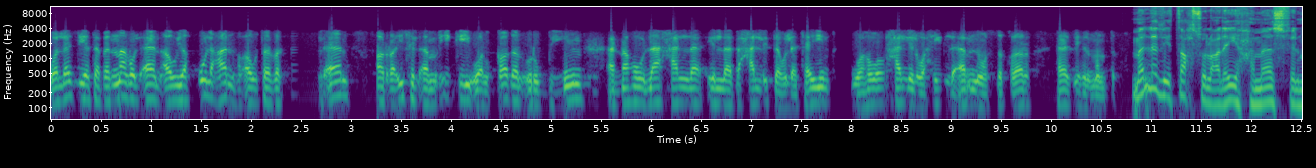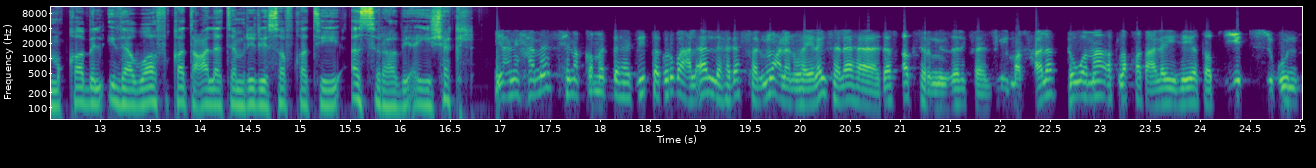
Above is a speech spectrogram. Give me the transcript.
والذي يتبناه الآن أو يقول عنه أو الآن الرئيس الأمريكي والقادة الأوروبيين أنه لا حل إلا بحل الدولتين وهو الحل الوحيد لأمن واستقرار هذه المنطقة. ما الذي تحصل عليه حماس في المقابل إذا وافقت على تمرير صفقة أسرى بأي شكل؟ يعني حماس حين قامت بهذه التجربة على الأقل هدفها المعلن وهي ليس لها اهداف أكثر من ذلك في هذه المرحلة هو ما أطلقت عليه هي تبييض السجون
